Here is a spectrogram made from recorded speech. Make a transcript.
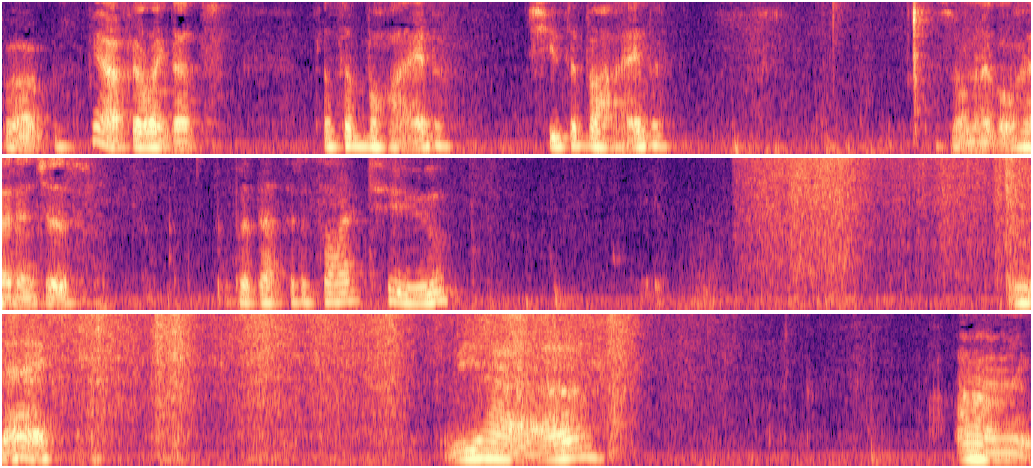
But yeah, I feel like that's that's a vibe. She's a vibe. So I'm gonna go ahead and just put that to the side too. Next, we have um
